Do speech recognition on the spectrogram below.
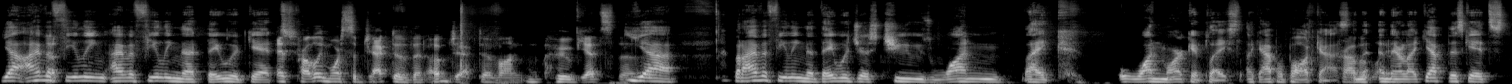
yeah, I have a feeling. I have a feeling that they would get. it's probably more subjective than objective on who gets the yeah, but I have a feeling that they would just choose one like one marketplace, like Apple Podcasts, and, Probably. and they're like, "Yep, this gets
